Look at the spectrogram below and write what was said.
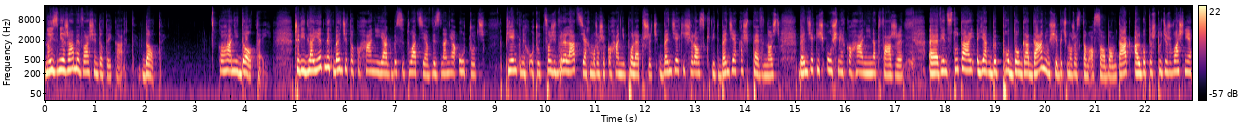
No i zmierzamy właśnie do tej karty, do tej kochani, do tej. Czyli dla jednych będzie to, kochani, jakby sytuacja wyznania uczuć, pięknych uczuć, coś w relacjach może się, kochani, polepszyć, będzie jakiś rozkwit, będzie jakaś pewność, będzie jakiś uśmiech, kochani, na twarzy. E, więc tutaj jakby po dogadaniu się być może z tą osobą, tak? Albo też tudzież właśnie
